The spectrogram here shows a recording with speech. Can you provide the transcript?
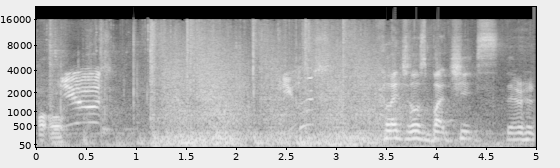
Uh oh. Fuse! Fuse? Clench those butt cheeks. There.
